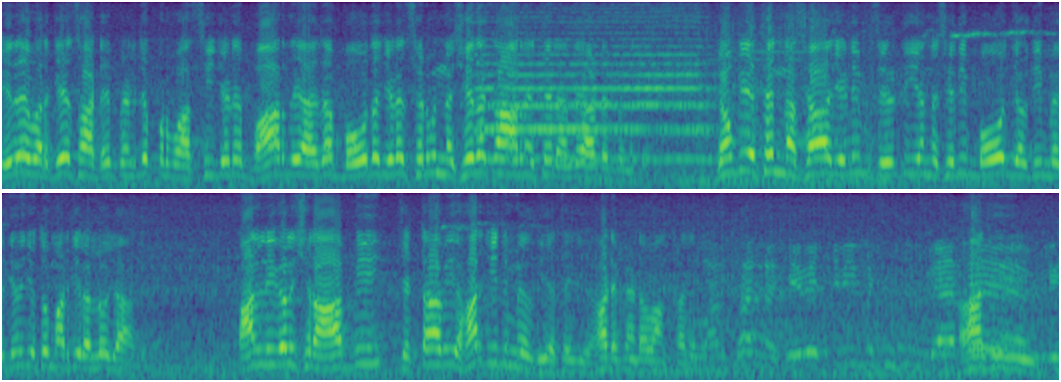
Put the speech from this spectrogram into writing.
ਇਹਦੇ ਵਰਗੇ ਸਾਡੇ ਪਿੰਡ 'ਚ ਪ੍ਰਵਾਸੀ ਜਿਹੜੇ ਬਾਹਰ ਦੇ ਆਏ ਦਾ ਬਹੁਤ ਆ ਜਿਹੜੇ ਸਿਰਫ ਨਸ਼ੇ ਦੇ ਕਾਰਨ ਇੱਥੇ ਰਹਿੰਦੇ ਆ ਸਾਡੇ ਪਿੰਡ 'ਚ। ਕਿਉਂਕਿ ਇੱਥੇ ਨਸ਼ਾ ਜਿਹੜੀ ਫੈਸਿਲਿਟੀ ਹੈ ਨਸ਼ੇ ਦੀ ਬਹੁਤ ਜਲਦੀ ਮਿਲ ਜਾਂਦੀ ਜਿੱਥੋਂ ਮਰਜ਼ੀ ਲੈ ਲਓ ਜਾ ਕੇ। ਅਨਲੀਗਲ ਸ਼ਰਾਬ ਵੀ ਚਿੱਟਾ ਵੀ ਹਰ ਚੀਜ਼ ਮਿਲਦੀ ਹੈ ਇੱਥੇ ਜੀ ਸਾਡੇ ਪਿੰਡ ਵਾਂਖਾ ਦੇ ਵਿੱਚ। ਵਾਂਖਾ ਨਸ਼ੇ ਵਿੱਚ ਵੀ ਮਸ਼ਹੂਰ ਹੈ ਹਾਂਜੀ।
